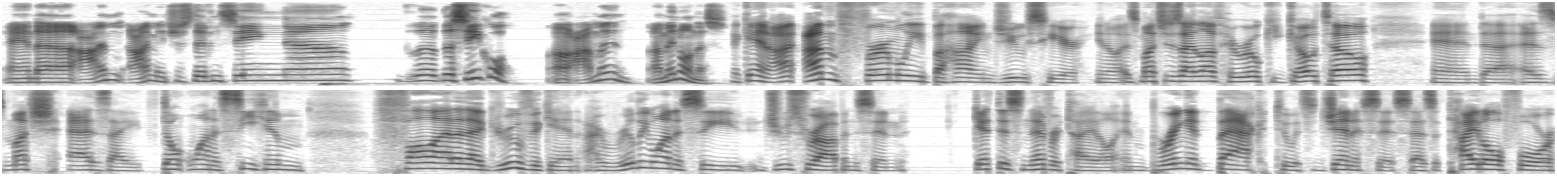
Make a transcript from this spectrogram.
and uh, I'm I'm interested in seeing uh, the the sequel. Uh, I'm in. I'm in on this. Again, I, I'm firmly behind Juice here. You know, as much as I love Hiroki Goto, and uh, as much as I don't want to see him fall out of that groove again, I really want to see Juice Robinson get this Never title and bring it back to its genesis as a title for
